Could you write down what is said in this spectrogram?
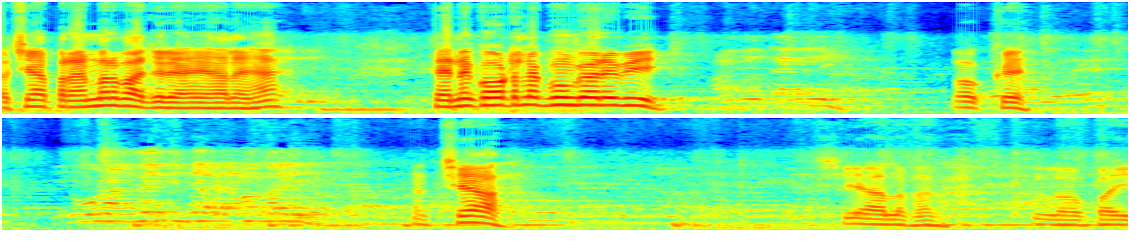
ਅੱਛਾ ਪ੍ਰਾਈਮਰ ਵੱਜ ਰਿਹਾ ਹੈ ਹਲੇ, ਹੈ? ਤਿੰਨ ਕੋਟ ਲੱਗੂਗੇ ਉਰੇ ਵੀ? ਓਕੇ। ਅੱਛਾ। ਚੱਲ ਫਿਰ। ਲੋ ਭਾਈ।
